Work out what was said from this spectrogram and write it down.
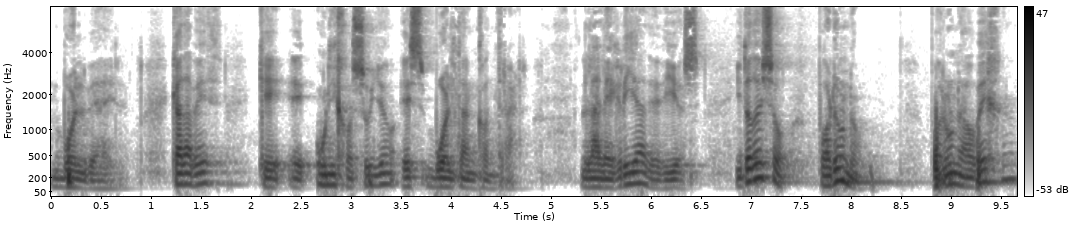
vuelve a Él, cada vez que eh, un hijo suyo es vuelto a encontrar. La alegría de Dios. Y todo eso por uno, por una oveja,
